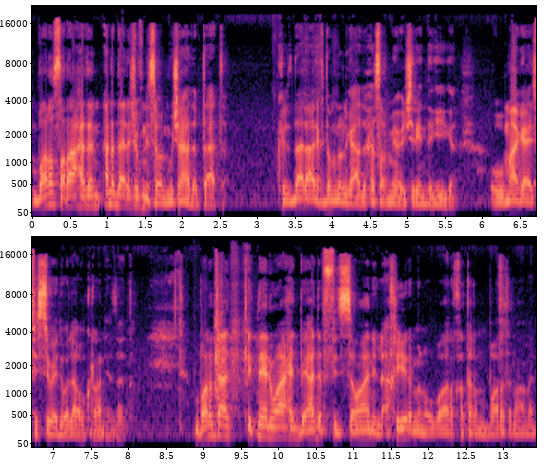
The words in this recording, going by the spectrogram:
مباراة صراحة أنا داير أشوف نسب المشاهدة بتاعتها. كنت داير أعرف ده منو اللي قاعد يحصر 120 دقيقة وما قاعد في السويد ولا أوكرانيا ذاتها. المباراه انتهت 2-1 بهدف في الثواني الأخيرة من المباراة قتل المباراة تماما.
